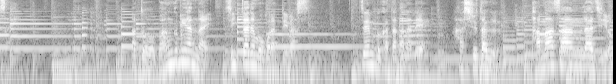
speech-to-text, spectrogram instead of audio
さい。あと番組案内 Twitter でも行っています。全部カタカナで「ハッシュタグたまさんラジオ」を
